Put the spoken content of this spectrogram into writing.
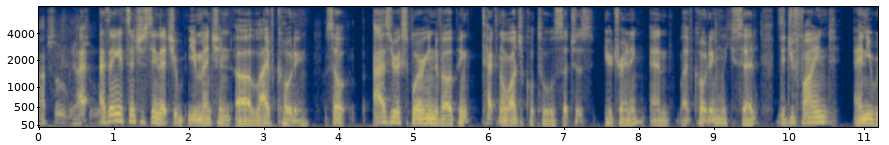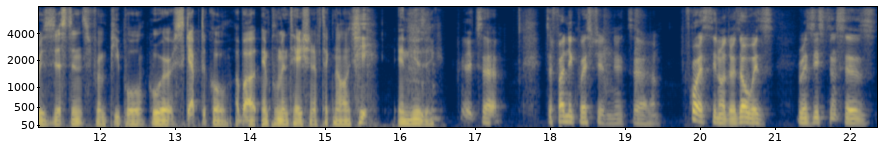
Absolutely. I, Absolutely. I think it's interesting that you you mentioned uh, live coding. So as you're exploring and developing technological tools such as ear training and live coding, like you said, did you find any resistance from people who are skeptical about implementation of technology in music? it's a it's a funny question. It's uh, of course you know there's always resistances,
